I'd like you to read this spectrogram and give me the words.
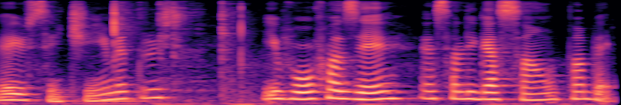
meio centímetros, e vou fazer essa ligação também.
